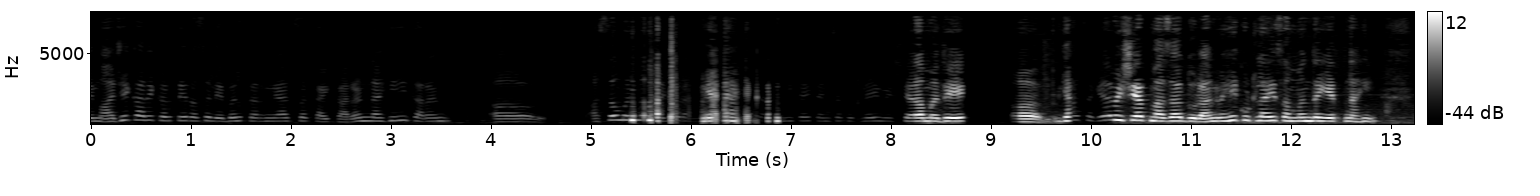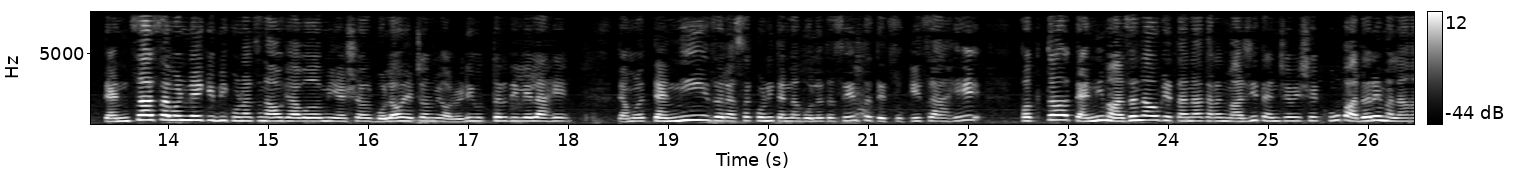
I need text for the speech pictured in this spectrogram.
ते माझे कार्यकर्ते असं लेबल करण्याचं काही कारण नाही कारण असं म्हणणं माझ्यावर अन्याय आहे कारण मी काही त्यांच्या कुठल्याही विषयामध्ये ह्या सगळ्या विषयात माझा दुरान्वयही कुठलाही संबंध येत नाही. त्यांचं असं म्हणणं आहे की मी कोणाचं नाव घ्यावं मी याच्यावर बोलावं ह्याच्यावर मी ऑलरेडी उत्तर दिलेलं आहे. त्यामुळे त्यांनी जर असं कोणी त्यांना बोलत असेल तर ते चुकीचं आहे. फक्त त्यांनी माझं नाव घेताना कारण माझी त्यांच्याविषयी खूप आदर आहे मला.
